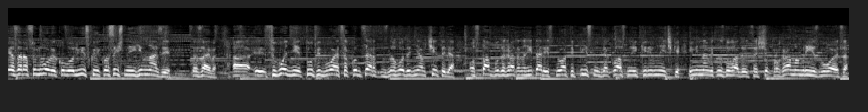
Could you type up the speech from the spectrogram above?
Я зараз у Львові коло Львівської класичної гімназії. Це зайве. А, сьогодні тут відбувається концерт з нагоди Дня вчителя. Остап буде грати на гітарі і співати пісню для класної керівнички. І він навіть не здогадується, що програма мрії збувається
